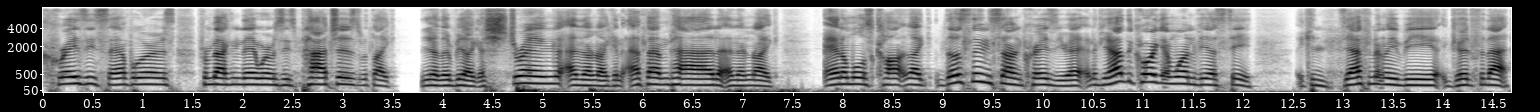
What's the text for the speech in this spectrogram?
crazy samplers from back in the day where it was these patches with like, you know, there'd be like a string and then like an FM pad and then like animals call like those things sound crazy, right? And if you have the Korg M1 VST, It can definitely be good for that.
